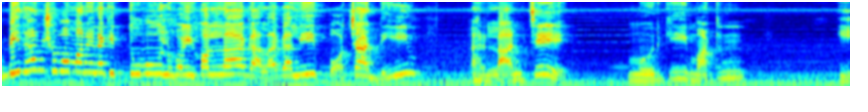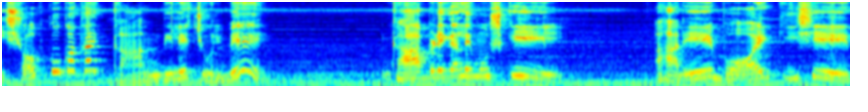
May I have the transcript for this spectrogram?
বিধানসভা মানে নাকি তুমুল হই হল্লা গালাগালি, পচা ডিম আর লাঞ্চে মুরগি, মাটন এসব কুকথায় কান দিলে চলবে? ঘাবড়ে গেলে মুশকিল। আরে ভয় কিসের?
